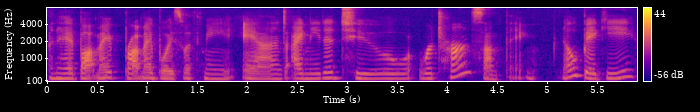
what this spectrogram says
and I had bought my brought my boys with me and I needed to return something. No biggie,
